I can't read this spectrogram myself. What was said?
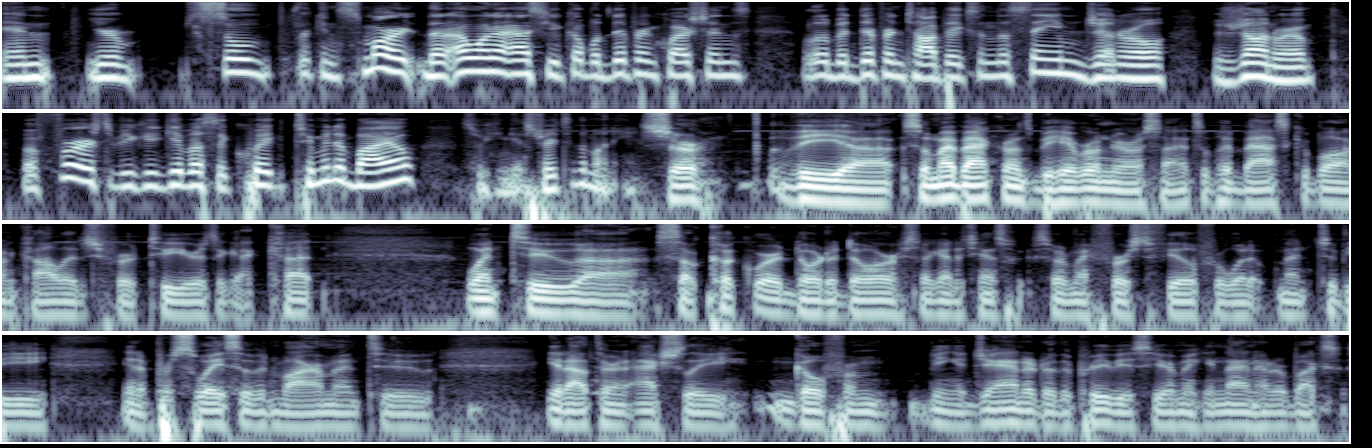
and you're so freaking smart that I want to ask you a couple different questions, a little bit different topics in the same general genre. But first, if you could give us a quick two-minute bio so we can get straight to the money. Sure. The uh, so my background's behavioral neuroscience. I played basketball in college for two years. I got cut. Went to uh, sell cookware door to door, so I got a chance, sort of my first feel for what it meant to be in a persuasive environment to get out there and actually go from being a janitor the previous year, making 900 bucks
